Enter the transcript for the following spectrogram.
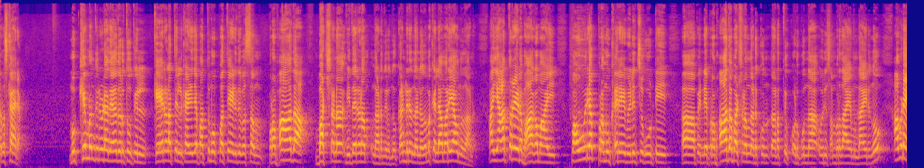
നമസ്കാരം. മുഖ്യമന്ത്രിയുടെ നേതൃത്വത്തിൽ കേരളത്തിൽ കഴിഞ്ഞ പത്ത് മുപ്പത്തേഴ് ദിവസം പ്രഭാത ഭക്ഷണ വിതരണം നടന്നിരുന്നു. കണ്ടിരുന്നല്ലോ നമുക്കെല്ലാം അറിയാവുന്നതാണ്. ആ യാത്രയുടെ ഭാഗമായി പൗരപ്രമുഖരെ വിളിച്ചുകൂട്ടി പിന്നെ പ്രഭാത ഭക്ഷണം നടക്കും നടത്തി കൊടുക്കുന്ന ഒരു സമ്പ്രദായം ഉണ്ടായിരുന്നു. അവിടെ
